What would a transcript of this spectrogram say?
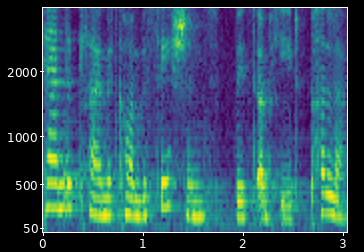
Candid Climate Conversations with Abhiir Bhalla.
